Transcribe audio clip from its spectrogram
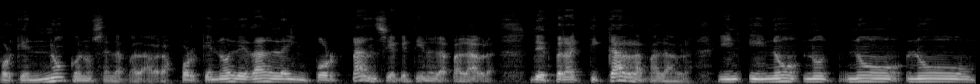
porque no conocen la palabra, porque no le dan la importancia que tiene la palabra, de practicar la palabra y, no, no, no, no,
